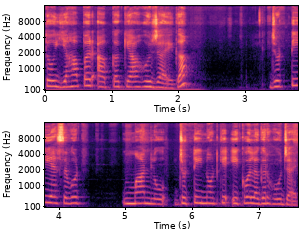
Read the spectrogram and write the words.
तो यहाँ पर आपका क्या हो जाएगा? जो टी एस है वो मान लो, जो टी नोट के इक्वल अगर हो जाए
